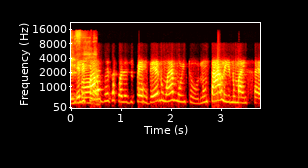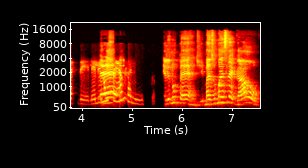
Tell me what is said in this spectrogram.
Ele, ele fala... fala dessa coisa de perder, não é muito. Não tá ali no mindset dele. Ele é, não pensa ele, nisso. Ele não perde. Mas o mais legal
